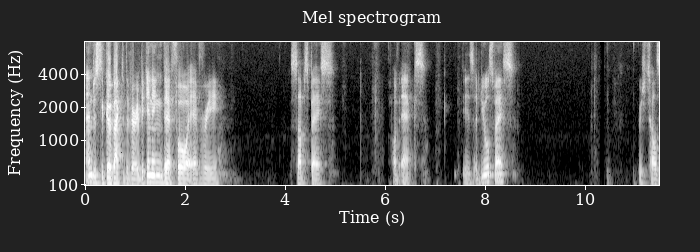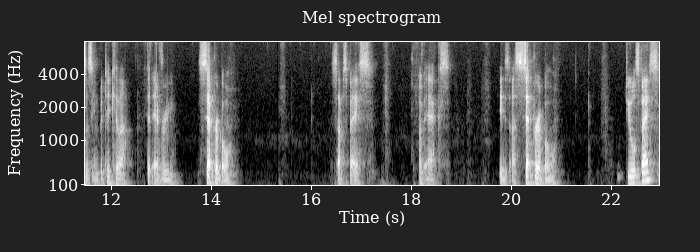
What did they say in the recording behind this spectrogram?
And just to go back to the very beginning, therefore every subspace of X is a dual space, which tells us in particular that every separable subspace of X is a separable dual space.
